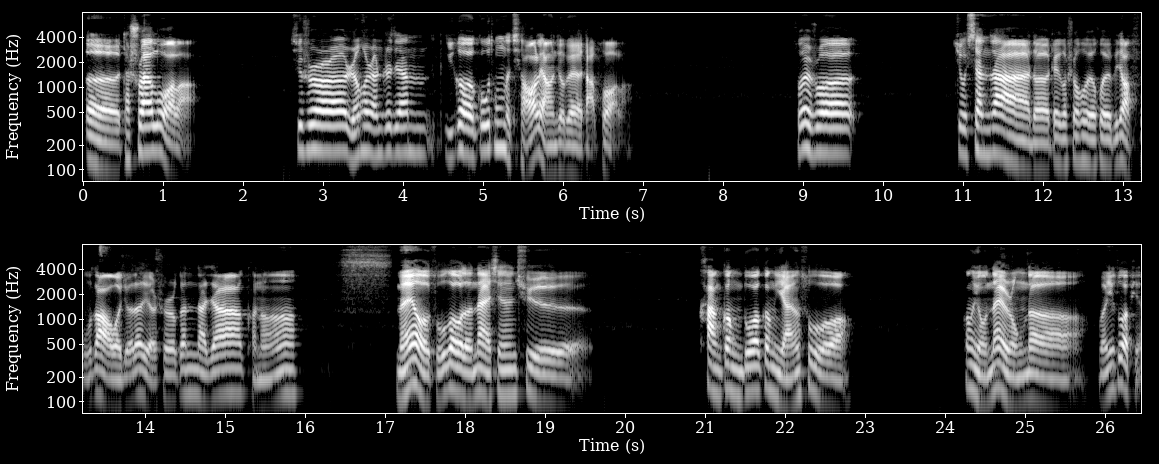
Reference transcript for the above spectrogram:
呃，它衰落了，其实人和人之间一个沟通的桥梁就被打破了。所以说，就现在的这个社会会比较浮躁，我觉得也是跟大家可能没有足够的耐心去看更多、更严肃、更有内容的文艺作品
